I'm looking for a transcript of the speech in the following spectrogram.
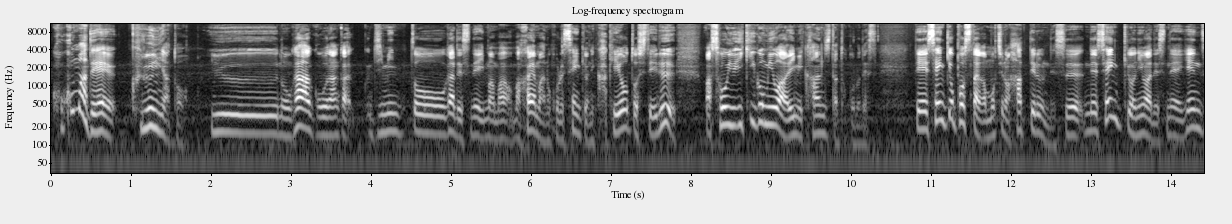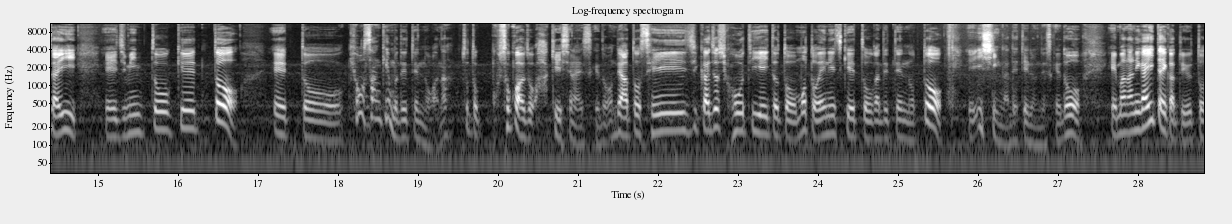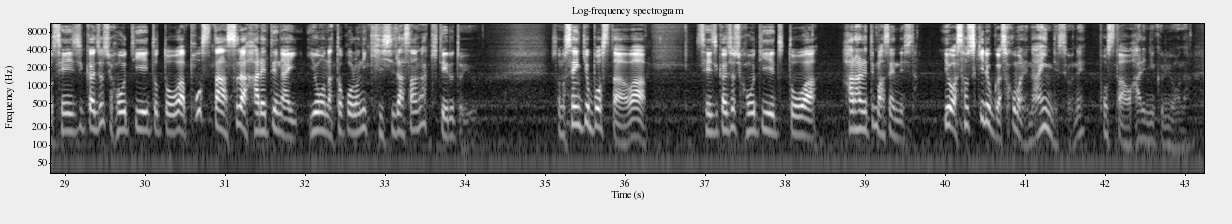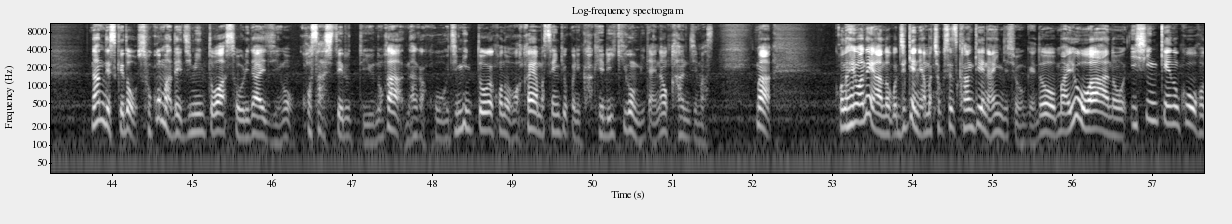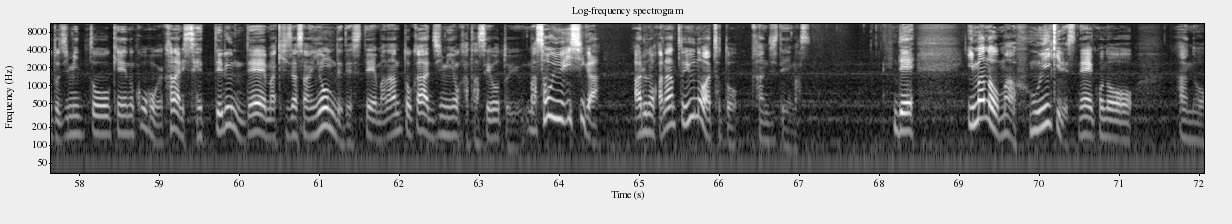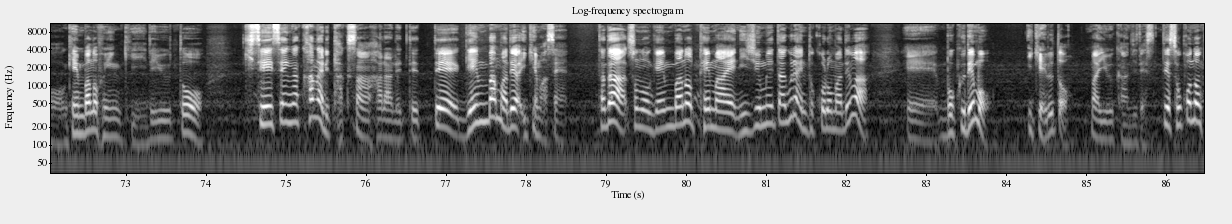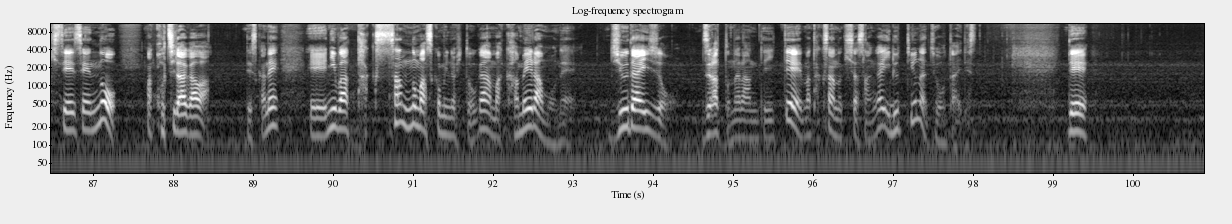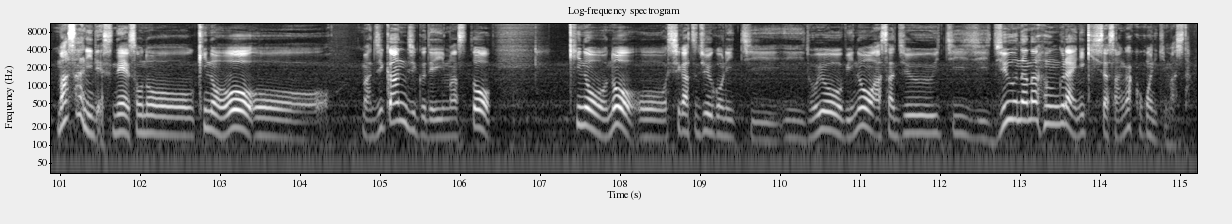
ここまで来るんやというのがこうなんか自民党がですね今、まあ、和歌山のこれ選挙にかけようとしている、まあ、そういう意気込みをある意味感じたところです。で選挙ポスターがもちろん貼ってるんです。で選挙にはですね現在、えー、自民党系とえっと共産系も出てんのかな？ちょっとそこははっきりしてないですけど。であと政治家女子48と元 NHK 党が出てんのと維新が出てるんですけど、えまあ、何が言いたいかというと政治家女子48党はポスターすら貼れてないようなところに岸田さんが来てるという。その選挙ポスターは政治家女子48党は貼られてませんでした。要は組織力がそこまでないんですよね。ポスターを貼りに来るような。なんですけどそこまで自民党は総理大臣を補佐してるっていうのがなんかこう自民党がこの和歌山選挙区にかける意気込みみたいなのを感じます。まあこの辺はねあの事件にあんま直接関係ないんでしょうけど、まあ、要はあの維新系の候補と自民党系の候補がかなり競ってるんで、まあ、岸田さん読んでですね、まあ、なんとか自民を勝たせようという、まあ、そういう意思があるのかなというのはちょっと感じています。で今のまあ雰囲気ですねこのあの現場の雰囲気で言うと規制線がかなりたくさん張られてて現場までは行けません。ただその現場の手前20メーターぐらいのところまでは、えー、僕でも行けるという感じです。でそこの規制線の、ま、こちら側ですかね、えー、にはたくさんのマスコミの人が、ま、カメラもね10台以上ずらっと並んでいて、ま、たくさんの記者さんがいるっていうような状態です。でまさにですねその昨日、まあ、時間軸で言いますと昨日の4月15日土曜日の朝11時17分ぐらいに岸田さんがここに来ました。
